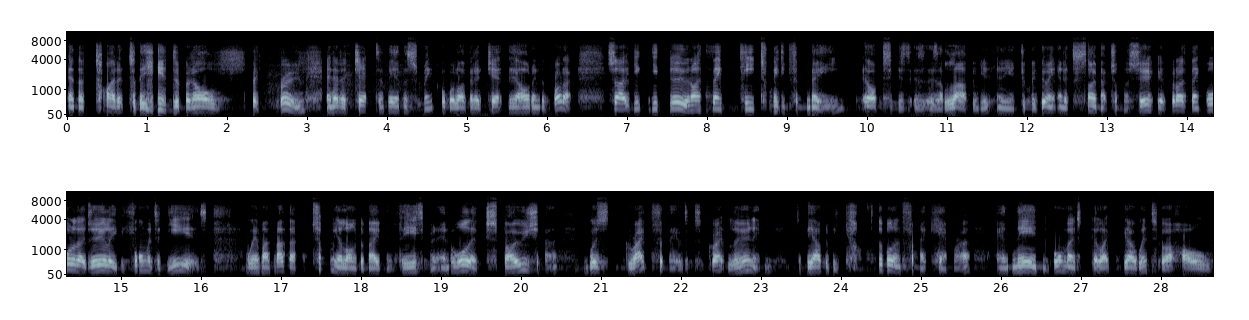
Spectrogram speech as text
and they've tied it to the end of an old big room and had a chat to me in the swimming pool. I've had a chat there holding the product. So you, you do, and I think T20 for me obviously is, is, is, a love and you, and you enjoy doing, and it's so much on the circuit. But I think all of those early formative years, where my mother took me along to Maidment Theatre, and, and all that exposure was great for me. It was, it was great learning to be able to be comfortable in front of camera, and then almost like go into a whole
